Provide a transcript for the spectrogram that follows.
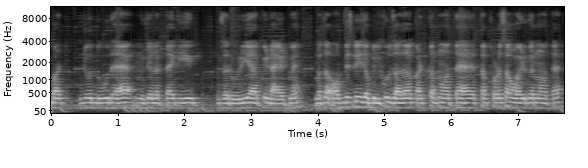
बट जो दूध है, मुझे लगता है कि ज़रूरी है आपकी डाइट में। मतलब ऑब्वियसली जब बिल्कुल ज़्यादा कट करना होता है, तब थोड़ा सा अवॉइड करना होता है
